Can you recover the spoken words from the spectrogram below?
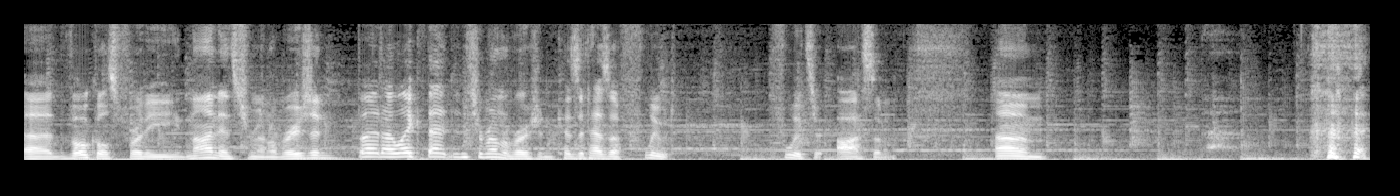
uh, vocals for the non-instrumental version, but I like that instrumental version because it has a flute. Flutes are awesome. Um.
